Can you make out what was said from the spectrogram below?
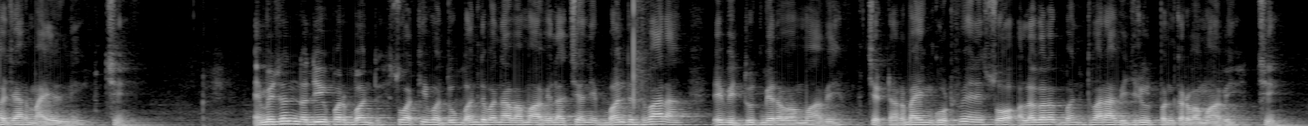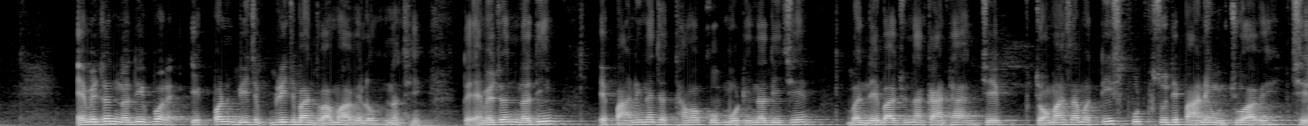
હજાર માઇલની છે. એમેઝોન નદી ઉપર બંધ સોથી વધુ બંધ બનાવવામાં આવેલા છે અને બંધ દ્વારા એ વિદ્યુત મેળવવામાં આવે છે. ટર્બાઇન ગોઠવી અને સો અલગ અલગ બંધ દ્વારા વીજળી ઉત્પન્ન કરવામાં આવે છે. એમેઝોન નદી ઉપર એક પણ બીજ, બ્રિજ બાંધવામાં આવેલો નથી. તો એમેઝોન નદી એ પાણીના જથ્થામાં ખૂબ મોટી નદી છે. બંને બાજુના કાંઠા જે ચોમાસામાં ત્રીસ ફૂટ સુધી પાણી ઊંચું આવે છે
